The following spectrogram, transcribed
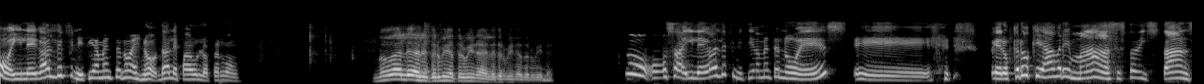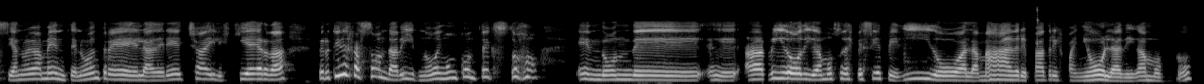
No, ilegal definitivamente no es. No, dale, Pablo, perdón. No, dale, dale, termina, termina, dale, termina, termina. No, o sea, ilegal definitivamente no es, eh, pero creo que abre más esta distancia nuevamente, ¿no? Entre la derecha y la izquierda. Pero tienes razón, David, ¿no? En un contexto en donde eh, ha habido, digamos, una especie de pedido a la madre patria española, digamos, ¿no?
